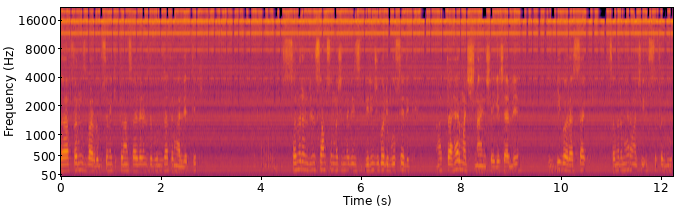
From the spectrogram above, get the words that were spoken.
zaaflarımız vardı. Bu seneki transferlerimizde bunu zaten hallettik. Sanırım dün Samsun maçında biz birinci golü bulsaydık, hatta her maç için aynı şey geçerli. Biz bir gol atsak sanırım her maçı 3-0 gibi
